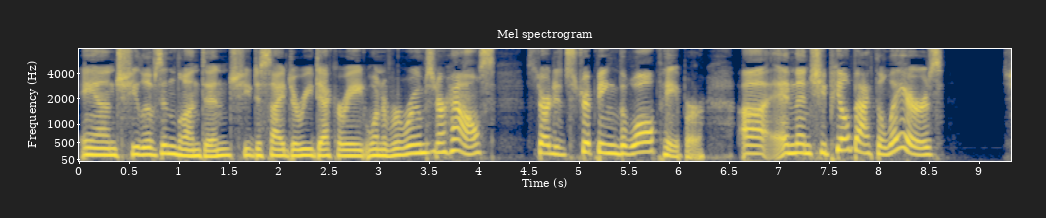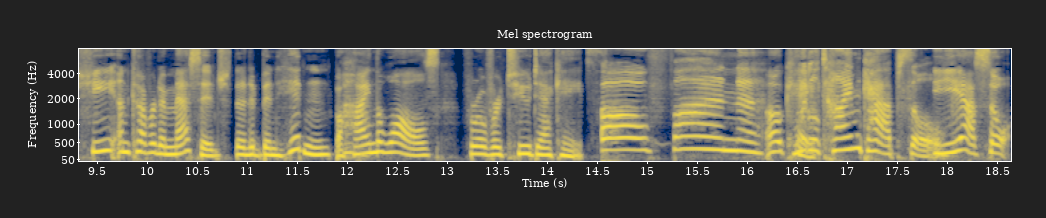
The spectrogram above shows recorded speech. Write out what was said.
and she lives in London. She decided to redecorate one of her rooms in her house. Started stripping the wallpaper, uh, and then she peeled back the layers. She uncovered a message that had been hidden behind the walls for over two decades. oh, fun. Okay. Little time capsule. Yeah, so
